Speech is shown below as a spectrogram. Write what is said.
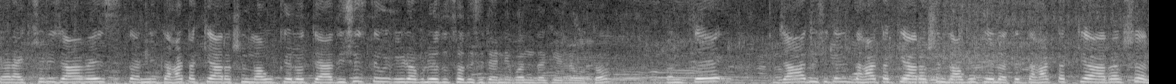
तर ॲक्च्युली ज्यावेळेस त्यांनी दहा टक्के आरक्षण लागू केलं त्या दिवशीच ते ई डब्ल्यू एस दुसऱ्या दिवशी त्यांनी बंद केलं होतं. पण ते ज्या दिवशी त्यांनी दहा टक्के आरक्षण लागू केलं ते दहा टक्के आरक्षण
